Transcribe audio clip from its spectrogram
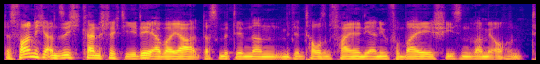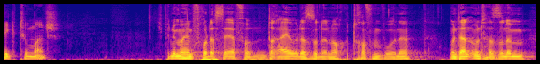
Das war nicht an sich keine schlechte Idee, aber ja, das mit dem dann, mit den tausend Pfeilen, die an ihm vorbeischießen, war mir auch ein Tick too much. Ich bin immerhin froh, dass er von drei oder so dann noch getroffen wurde und dann unter so einem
